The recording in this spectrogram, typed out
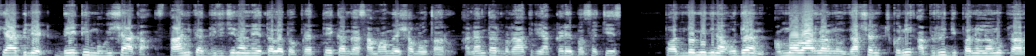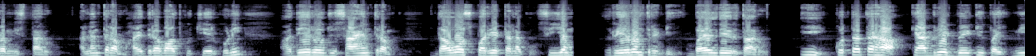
క్యాబినెట్ భేటీ ముగిశాక స్థానిక గిరిజన నేతలతో ప్రత్యేకంగా సమావేశమవుతారు. అనంతరం రాత్రి అక్కడే బస చేసి పంతొమ్మిదిన ఉదయం అమ్మవార్లను దర్శించుకుని అభివృద్ధి పనులను ప్రారంభిస్తారు. అనంతరం హైదరాబాద్కు చేరుకుని అదే రోజు సాయంత్రం దావోస్ పర్యటనకు సీఎం రేవంత్ రెడ్డి బయలుదేరుతారు. ఈ కొత్త తరహా కేబినెట్ భేటీపై మీ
